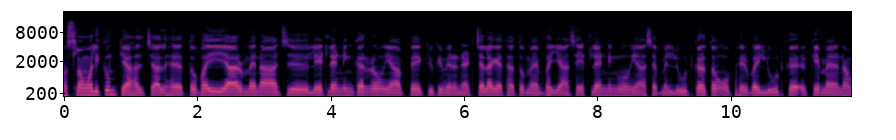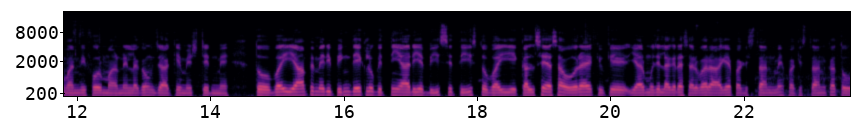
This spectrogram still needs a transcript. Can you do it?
अस्सलाम वालेकुम क्या हाल चाल है? तो भाई यार, मैं ना आज लेट लैंडिंग कर रहा हूँ यहाँ पे, क्योंकि मेरा नेट चला गया था तो मैं भाई यहाँ सेफ़ लैंडिंग हूँ, यहाँ से अब मैं लूट करता हूँ, और फिर भाई लूट करके मैं ना वन वी फोर मारने लगा हूँ जाके मिस्टिन में। तो भाई यहाँ पे मेरी पिंग देख लो कितनी आ रही है, बीस से तीस तो भाई ये कल से ऐसा हो रहा है, क्योंकि यार मुझे लग रहा है सर्वर आ गया पाकिस्तान में, पाकिस्तान का तो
